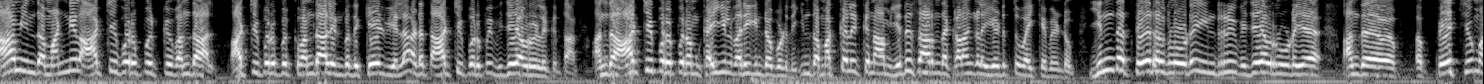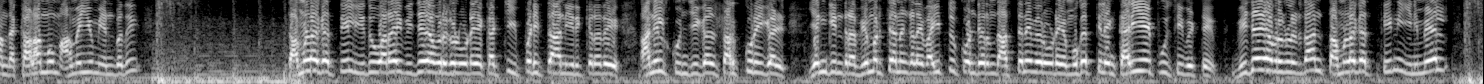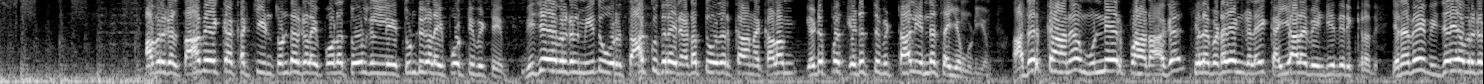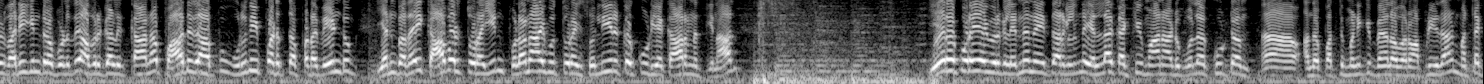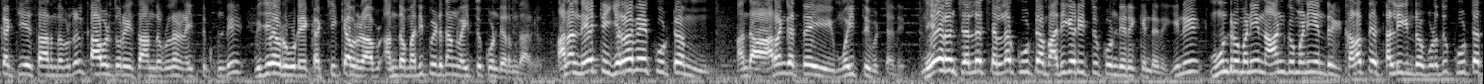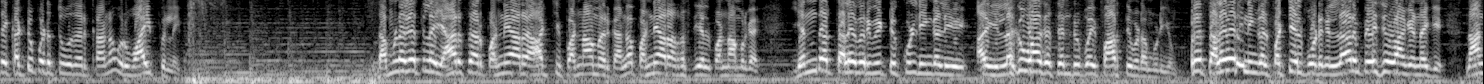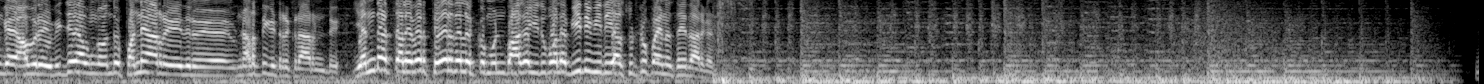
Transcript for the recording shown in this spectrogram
நாம் இந்த மண்ணில் ஆட்சி பொறுப்பிற்கு வந்தால் ஆட்சி பொறுப்புக்கு வந்தால் என்பது கேள்வி அல்ல அடுத்த ஆட்சி பொறுப்பு விஜய் அவர்களுக்கு தான் அந்த ஆட்சி பொறுப்பு நம் கையில் வருகின்ற பொழுது இந்த மக்களுக்கு நாம் எது சார்ந்த களங்களை எடுத்து வைக்க வேண்டும்? இந்த தேடல்களோடு இன்று விஜய் அவர்களுடைய அந்த பேச்சும் அந்த களமும் அமையும் என்பது தமிழகத்தில் இதுவரை விஜய் அவர்களுடைய கட்சி இப்படித்தான் இருக்கிறது. அனில் குஞ்சிகள் தற்குறிகள் என்கின்ற விமர்சனங்களை வைத்துக் கொண்டிருந்த அத்தனை பேருடைய முகத்திலும் கரியை பூசிவிட்டு விஜய் அவர்களிடம் தமிழகத்தின் இனிமேல் அவர்கள் தாவேக கட்சியின் தொண்டர்களைப் போல தோள்களிலே துண்டுகளை போட்டுவிட்டு விஜய் அவர்கள் மீது ஒரு தாக்குதலை நடத்துவதற்கான களம் எடுப்ப எடுத்து விட்டால் என்ன செய்ய முடியும்? அதற்கான முன்னேற்பாடாக சில விடயங்களை கையாள வேண்டியது இருக்கிறது. எனவே விஜய் அவர்கள் வருகின்ற பொழுது அவர்களுக்கான பாதுகாப்பு உறுதிப்படுத்தப்பட வேண்டும் என்பதை காவல்துறையின் புலனாய்வுத்துறை சொல்லியிருக்கக்கூடிய காரணத்தினால் ஏறக்குறைய இவர்கள் என்ன நினைத்தார்கள் என்று எல்லா கட்சி மாநாடு போல கூட்டம் அந்த பத்து மணிக்கு மேல வரும். அப்படிதான் மற்ற கட்சியை சார்ந்தவர்கள் காவல்துறை சார்ந்தவர்கள் நினைத்துக் கொண்டு விஜய் அவர்களுடைய கட்சிக்கு அவர்கள் அந்த மதிப்பீடு தான் வைத்துக் கொண்டிருந்தார்கள். ஆனால் நேற்று இரவே கூட்டம் அந்த அரங்கத்தை மொய்த்து விட்டது. நேரம் செல்ல செல்ல கூட்டம் அதிகரித்துக் கொண்டிருக்கின்றது. இனி மூன்று மணி நான்கு மணி என்று களத்தை தள்ளுகின்ற பொழுது கூட்டத்தை கட்டுப்படுத்துவதற்கான ஒரு வாய்ப்பில்லை. தமிழகத்துல யார் சார் பண்ணையார் ஆட்சி பண்ணாமல் இருக்காங்க? பண்ணையார் அரசியல் பண்ணாமல் இருக்காங்க. எந்த தலைவர் வீட்டுக்குள் நீங்கள் அதை இலகுவாக சென்று போய் பார்த்து விட முடியும்? ஒரு தலைவரை நீங்கள் பட்டியல் போடுங்க எல்லாரும் பேசிடுவாங்க இன்னைக்கு. நாங்க அவரு விஜய் அவங்க வந்து பண்ணையார் இது நடத்திக்கிட்டு இருக்கிறாருன்ட்டு. எந்த தலைவர் தேர்தலுக்கு முன்பாக இது போல வீதி வீதியா சுற்றுப்பயணம் செய்தார்கள்?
